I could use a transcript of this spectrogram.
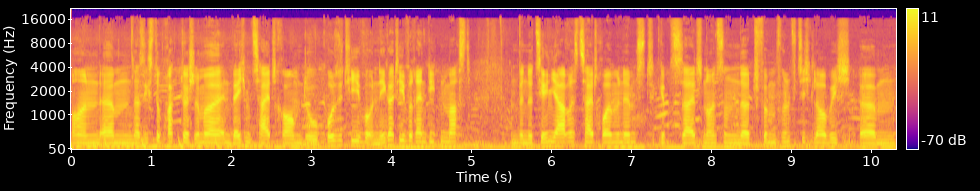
Und ähm, da siehst du praktisch immer, in welchem Zeitraum du positive und negative Renditen machst. Und wenn du 10 Jahreszeiträume nimmst, gibt es seit 1955, glaube ich, ähm,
